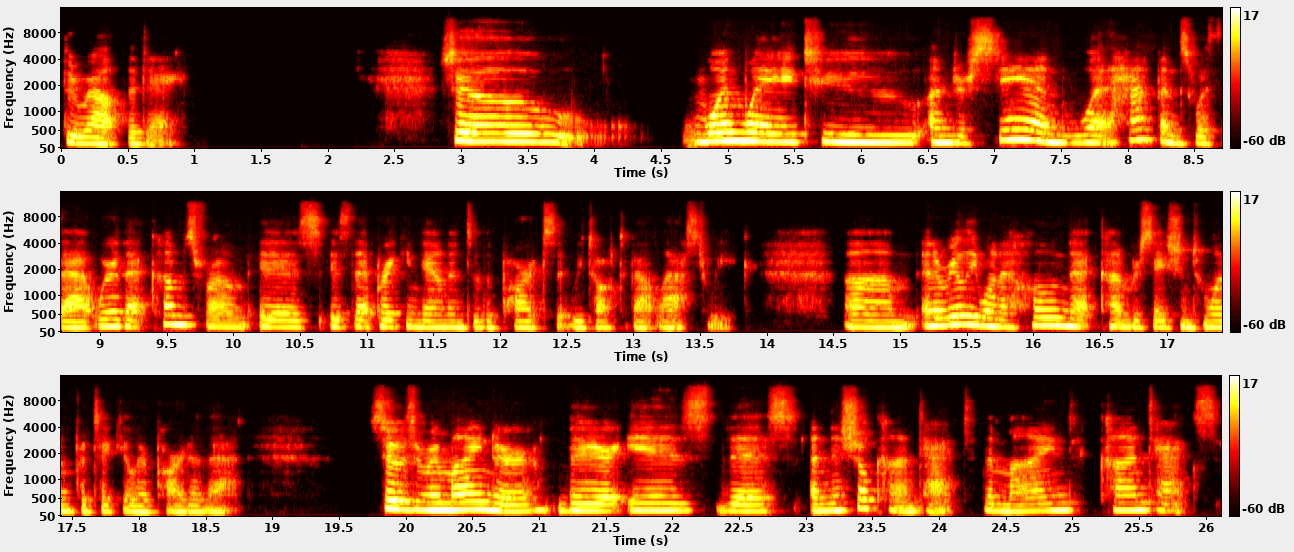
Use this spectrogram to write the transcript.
throughout the day. So, one way to understand what happens with that, where that comes from, is, is that breaking down into the parts that we talked about last week. Um, and I really want to hone that conversation to one particular part of that. So, as a reminder, there is this initial contact. The mind contacts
